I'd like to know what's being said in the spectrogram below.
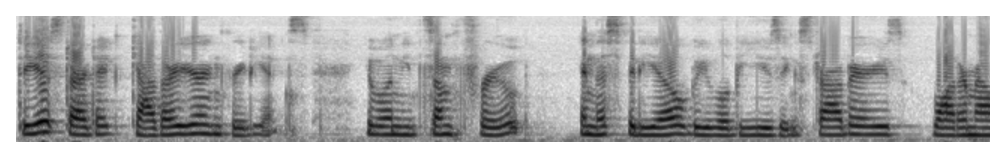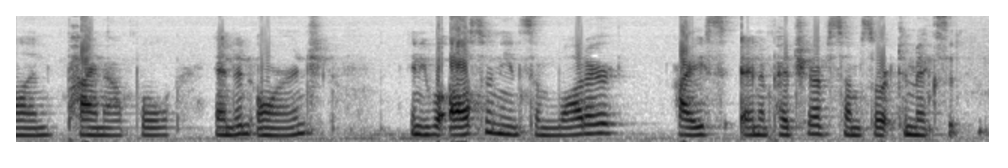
To get started, gather your ingredients. You will need some fruit. In this video we will be using strawberries, watermelon, pineapple, and an orange. And you will also need some water, ice, and a pitcher of some sort to mix it in.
